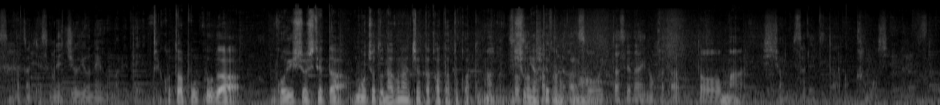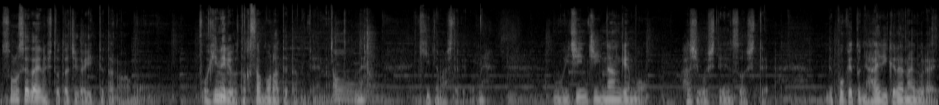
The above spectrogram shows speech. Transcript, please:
そんな感じですかね。14年生まれでってことは僕がご一緒してたもうちょっと亡くなっちゃった方とかともあ一緒にやってたのかな。多分だからそういった世代の方と、うん。まあ一緒にされてたのかもしれないその世代の人たちが言ってたのはもうおひねりをたくさんもらってたみたいなことをね聞いてましたけどね。もう一日に何件もはしごして演奏してでポケットに入りきらないぐらい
